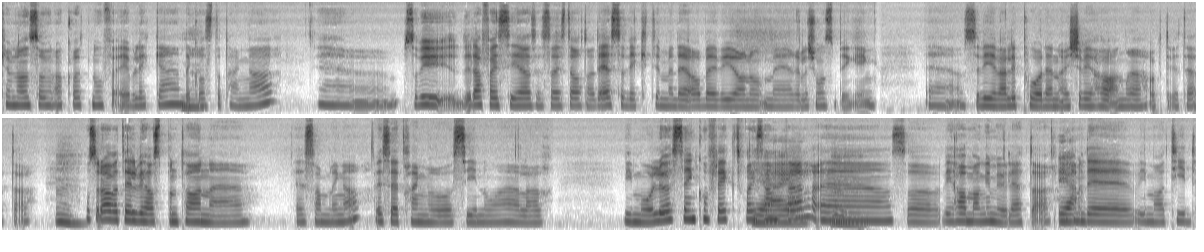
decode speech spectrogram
kriminalomsorgen akkurat nå for øyeblikket. Det koster penger. Eh, Så vi, Det er derfor jeg sier jeg i starten, at det er så viktig med det arbeidet vi gjør nå med relasjonsbygging. Eh, Så vi er veldig på det når ikke vi har andre aktiviteter. Mm. Og så av og til vi har spontane eh, samlinger. Hvis jeg trenger å si noe, eller vi må løse en konflikt, f.eks. Ja, ja. Mm. Så vi har mange muligheter. Ja. Men det, vi må ha tid.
